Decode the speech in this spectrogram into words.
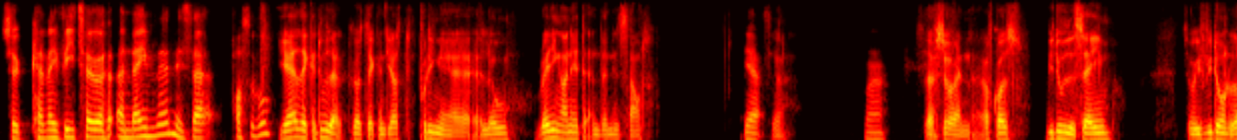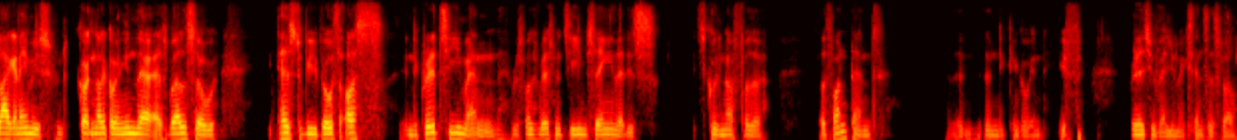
So can they veto a, name then? Is that possible? Yeah, they can do that because they can just putting a, a low rating on it and then it's out. Yeah. So, wow. So, so and of course we do the same. So if we don't like a name, it's not going in there as well. So it has to be both us in the credit team and responsible investment team saying that it's it's good enough for the for the fund, and then, then it can go in if relative value makes sense as well.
